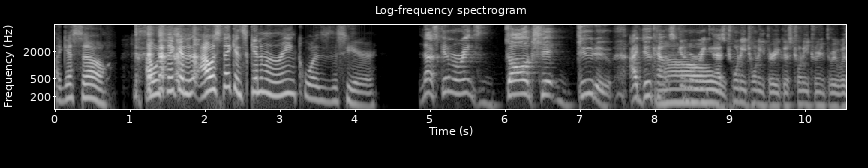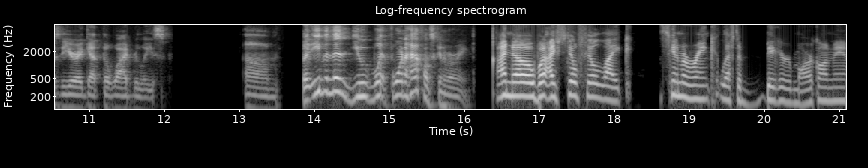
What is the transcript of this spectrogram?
I guess so. I was thinking I was thinking Skinamarink was this year. No, Skinamarink dog shit doo doo. I do count Skinamarink as 2023 because 2023 was the year it got the wide release. Um, but even then, you went four and a half on Skinamarink. I know, but I still feel like Skinamarink left a bigger mark on me.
